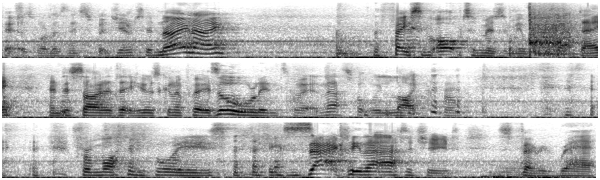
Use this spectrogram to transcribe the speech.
fit as well as this, but Jim said, no, no. The face of optimism he was that day, and decided that he was going to put his all into it, and that's what we like from from my employees. exactly that attitude. It's very rare.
